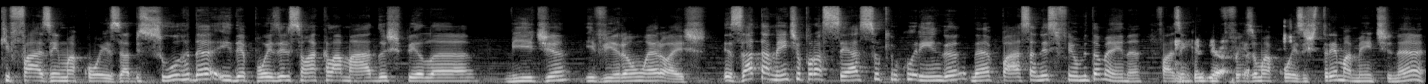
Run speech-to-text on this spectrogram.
que fazem uma coisa absurda e depois eles são aclamados pela mídia e viram heróis. Exatamente o processo que o Coringa, né, passa nesse filme também, né? Fazem fez uma coisa extremamente, né,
